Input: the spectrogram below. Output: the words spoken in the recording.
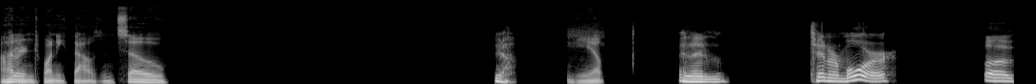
120,000. So Yeah. Yep. And then ten or more, uh,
